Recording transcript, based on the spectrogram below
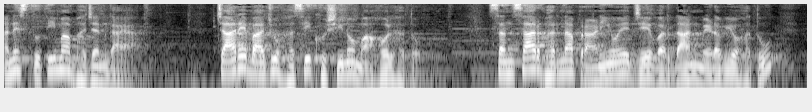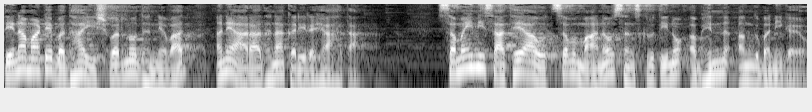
અને સ્તુતિમાં ભજન ગાયા. ચારે બાજુ હસી ખુશીનો માહોલ હતો. સંસારભરના પ્રાણીઓએ જે વરદાન મેળવ્યો હતું, તેના માટે બધા ઈશ્વરનો ધન્યવાદ અને આરાધના કરી રહ્યા હતા. સમયની સાથે આ ઉત્સવ માનવ સંસ્કૃતિનો અભિન્ન અંગ બની ગયો.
